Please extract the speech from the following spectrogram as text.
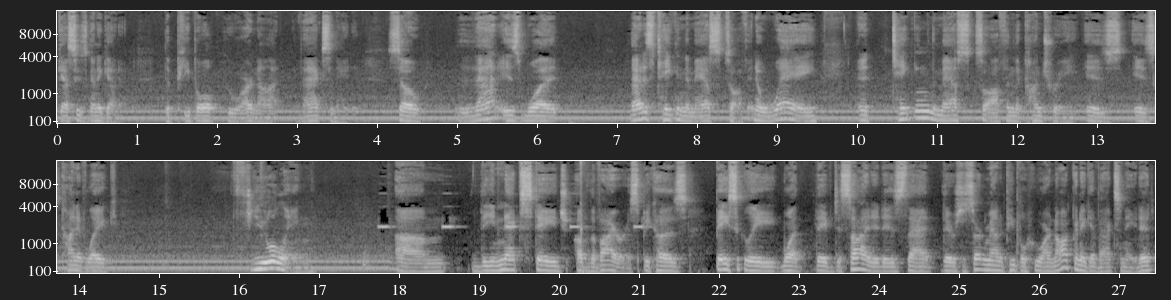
guess who's going to get it? The people who are not vaccinated so that is what that is taking the masks off in a way. It, taking the masks off in the country is is kind of like fueling um, the next stage of the virus because basically what they've decided is that there's a certain amount of people who are not going to get vaccinated.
